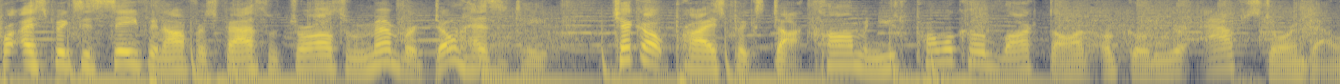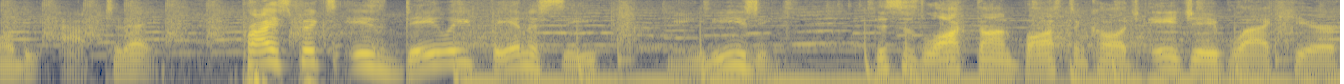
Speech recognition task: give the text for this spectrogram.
PrizePicks is safe and offers fast withdrawals. Remember, don't hesitate. Check out PrizePicks.com and use promo code Locked On, or go to your app store and download the app today. PrizePicks is daily fantasy made easy. This is Locked On Boston College. AJ Black here.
